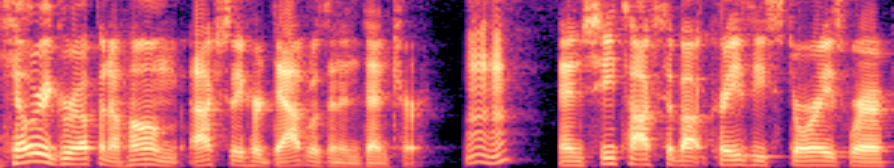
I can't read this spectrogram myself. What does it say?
Hilarie grew up in a home, actually, her dad was an inventor. Mm-hmm. And she talks about crazy stories where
